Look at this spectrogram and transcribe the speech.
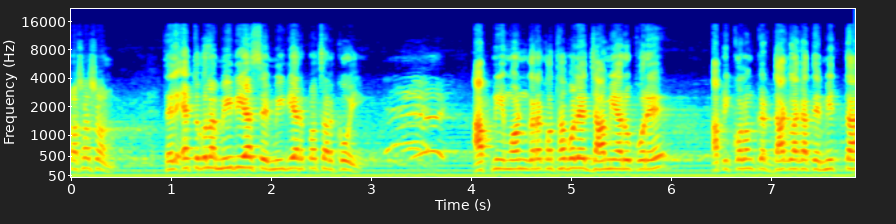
প্রশাসন তাহলে এতগুলো মিডিয়া আছে মিডিয়ার প্রচার কই? আপনি মন গড়া কথা বলে জামিয়ার উপরে আপনি কলঙ্কের দাগ লাগাতে মিথ্যা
